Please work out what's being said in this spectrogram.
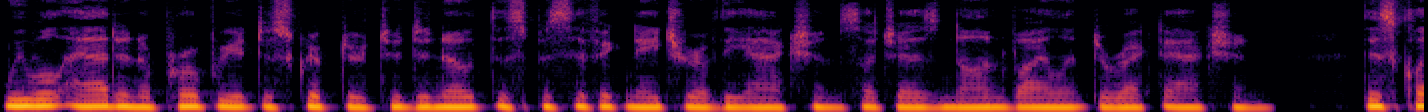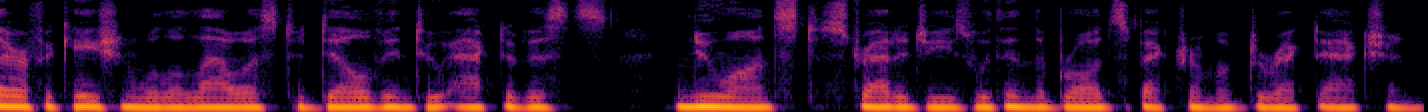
we will add an appropriate descriptor to denote the specific nature of the action, such as nonviolent direct action. This clarification will allow us to delve into activists' nuanced strategies within the broad spectrum of direct action.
